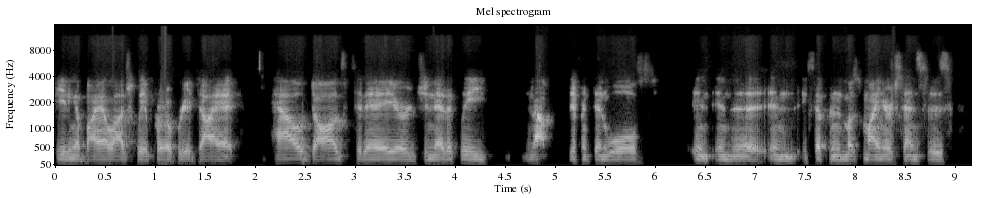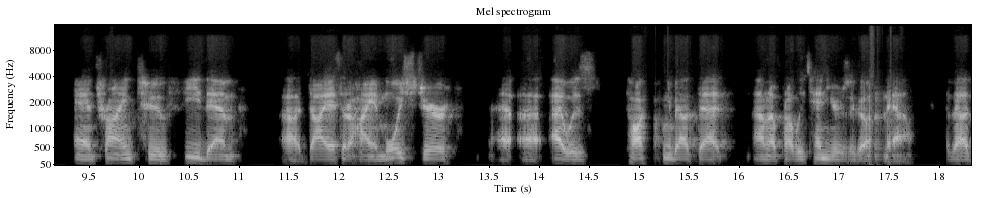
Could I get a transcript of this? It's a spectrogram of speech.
feeding a biologically appropriate diet, how dogs today are genetically not different than wolves in, in the in except in the most minor senses, and trying to feed them uh, diets that are high in moisture. Uh, uh I was talking about that I don't know probably 10 years ago now about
